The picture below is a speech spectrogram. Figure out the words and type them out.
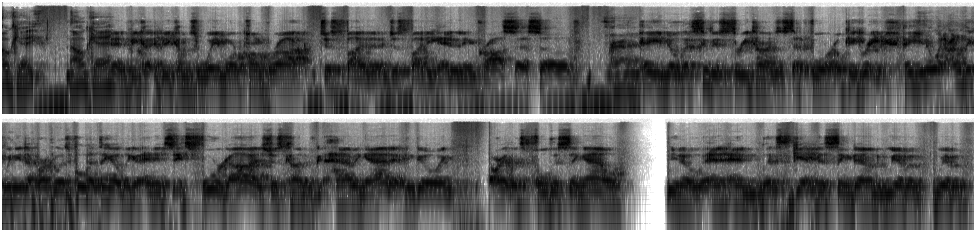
Okay. Okay. And it, it becomes way more punk rock just by the just by the editing process of Right. hey no let's do this three times instead of four okay great hey you know what I don't think we need that part let's pull that thing out like and it's it's four guys just kind of having at it and going all right let's pull this thing out you know and, and let's get this thing down to we have a we have a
